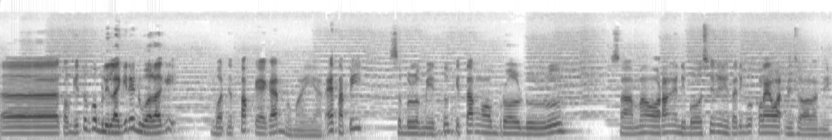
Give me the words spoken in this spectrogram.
Uh, kalau gitu gue beli lagi deh dua lagi buat nyetok ya kan lumayan. Eh tapi sebelum itu kita ngobrol dulu sama orang yang di bawah sini. Tadi gue kelewat nih soalnya nih.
